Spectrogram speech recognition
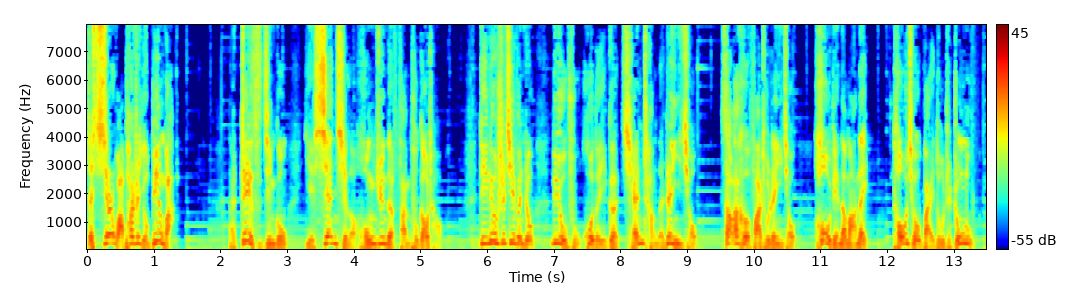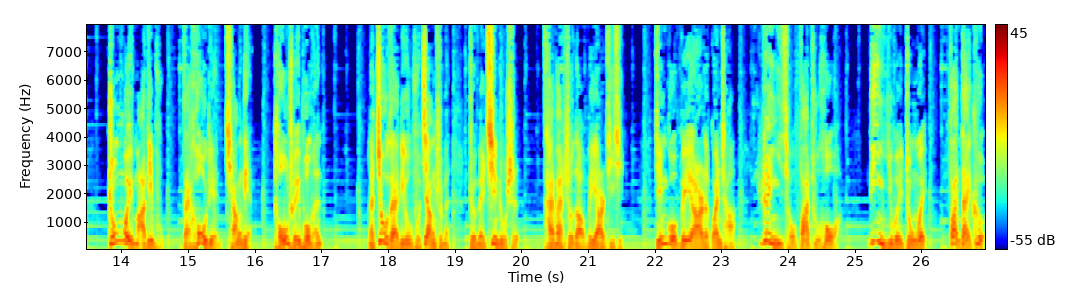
这席尔瓦怕是有病吧？”那这次进攻也掀起了红军的反扑高潮。第六十七分钟，利物浦获得一个前场的任意球，萨拉赫发出任意球，后点的马内头球摆渡至中路，中卫马蒂普在后点抢点头锤破门。那就在利物浦将士们准备庆祝时，裁判收到 VR 提醒。经过 VR 的观察，任意球发出后啊，另一位中卫范戴克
